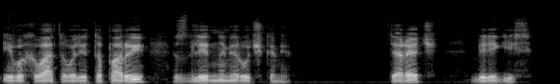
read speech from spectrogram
и выхватывали топоры с длинными ручками. «Тереч, берегись!»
